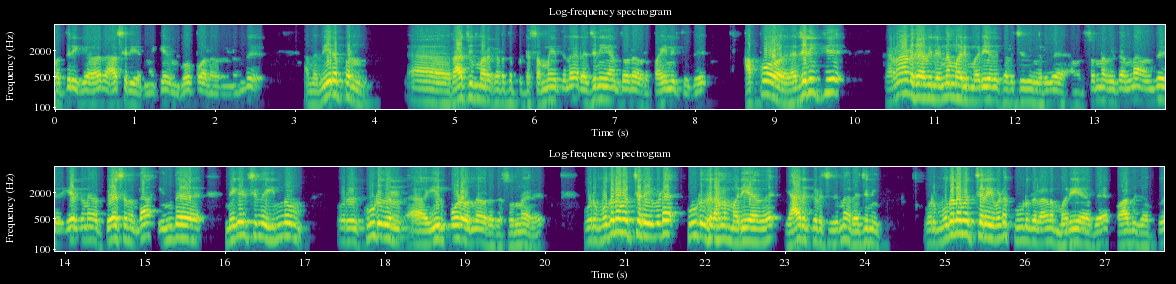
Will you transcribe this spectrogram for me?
பத்திரிகையாளர் ஆசிரியர் நக்கீரன் கோபால் அவர்கள் வந்து அந்த வீரப்பன் ராஜ்குமார் ராஜ்குமாரை கடத்தப்பட்ட சமயத்தில் ரஜினிகாந்தோடு அவர் பயணித்தது. அப்போது ரஜினிக்கு கர்நாடகாவில் என்ன மாதிரி மரியாதை கிடைச்சதுங்கிறத அவர் சொன்ன விதம்லாம் வந்து ஏற்கனவே அவர் பேசுனது தான். இந்த நிகழ்ச்சியில் இன்னும் ஒரு கூடுதல் ஈர்ப்போடு வந்து அவர் அதை சொன்னார். ஒரு முதலமைச்சரை விட கூடுதலான மரியாதை யாருக்கு கிடைச்சதுன்னா ரஜினி ஒரு முதலமைச்சரை விட கூடுதலான மரியாதை பாதுகாப்பு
